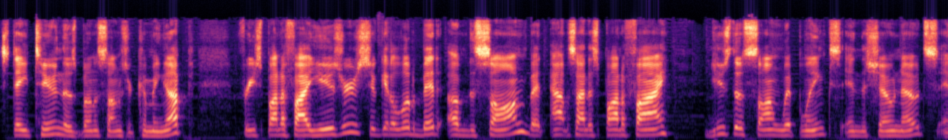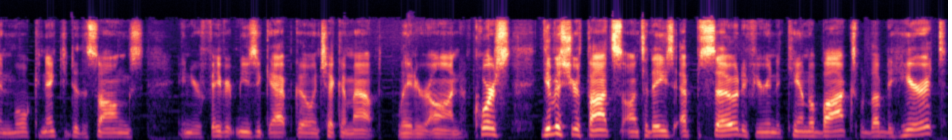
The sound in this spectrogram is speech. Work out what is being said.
stay tuned. Those bonus songs are coming up. Free Spotify users, you'll get a little bit of the song, but outside of Spotify, use those Songwhip links in the show notes and we'll connect you to the songs in your favorite music app. Go and check them out later on. Of course, give us your thoughts on today's episode. If you're into Candlebox, we'd love to hear it.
